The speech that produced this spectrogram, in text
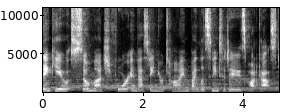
Thank you so much for investing your time by listening to today's podcast.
